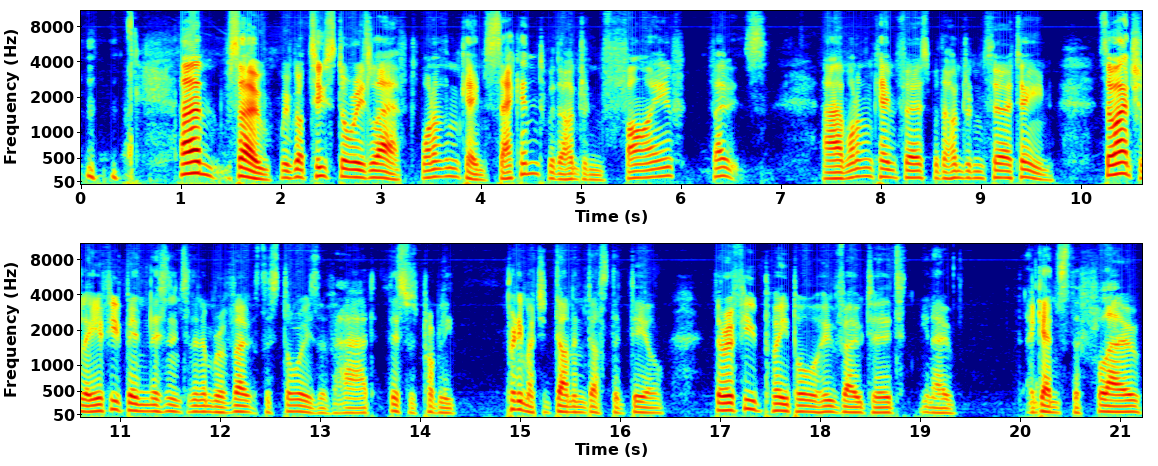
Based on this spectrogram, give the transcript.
um, so we've got two stories left. One of them came second with 105 votes. Uh, one of them came first with 113. So actually, if you've been listening to the number of votes the stories have had, this was probably pretty much a done and dusted deal. There are a few people who voted, you know, against the flow,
